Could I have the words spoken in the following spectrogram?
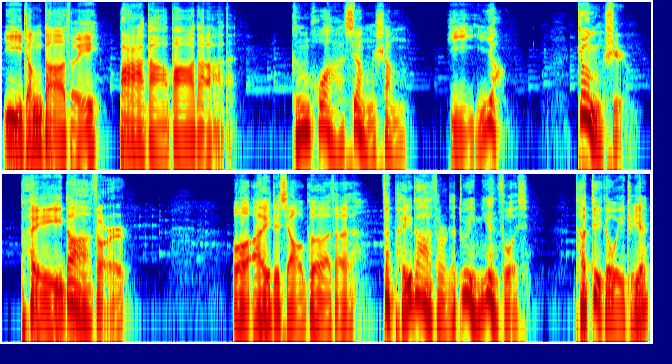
一张大嘴吧嗒吧嗒的，跟画像上。一样，正是裴大嘴儿。我挨着小个子，在裴大嘴儿的对面坐下。他递给我一支烟，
